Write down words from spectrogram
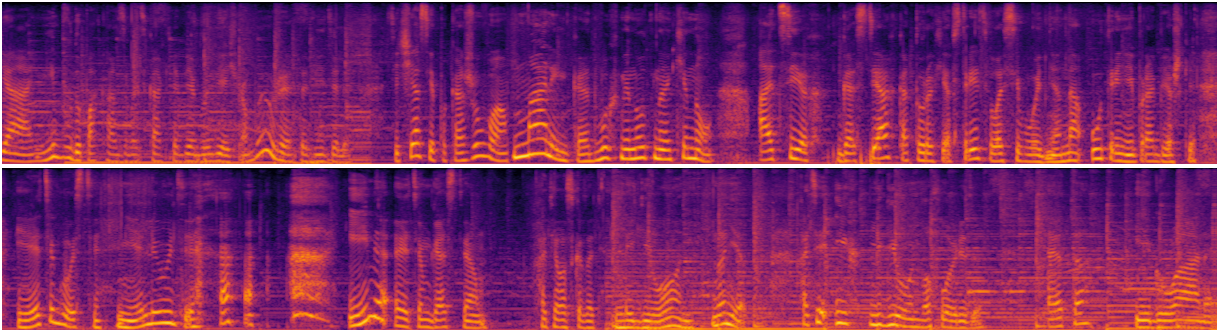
я не буду показывать, как я бегаю вечером, вы уже это видели. Сейчас я покажу вам маленькое двухминутное кино о тех гостях, которых я встретила сегодня на утренней пробежке. И эти гости не люди. Имя этим гостям, хотела сказать, легион, но нет, хотя их легион во Флориде. Это игуаны.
